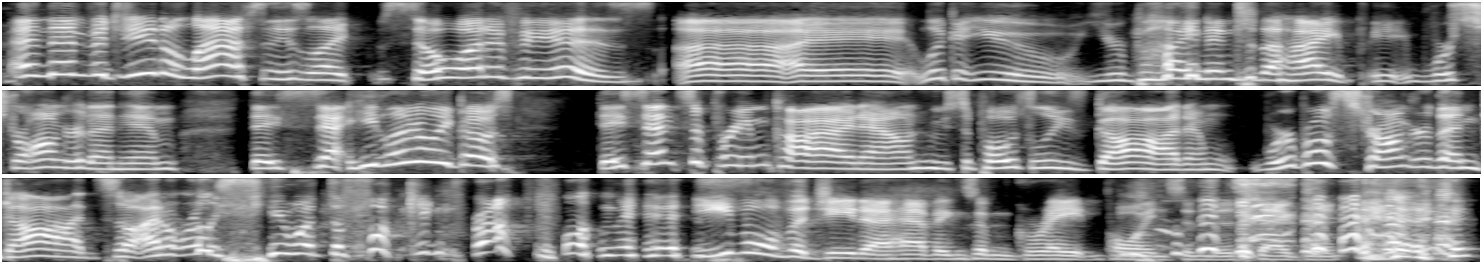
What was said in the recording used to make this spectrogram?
And then Vegeta laughs and he's like, So what if he is? Uh I look at you. You're buying into the hype. We're stronger than him. They said he literally goes, They sent Supreme Kai down, who supposedly is God, and we're both stronger than God. So I don't really see what the fucking problem is. Evil Vegeta having some great points in this segment.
